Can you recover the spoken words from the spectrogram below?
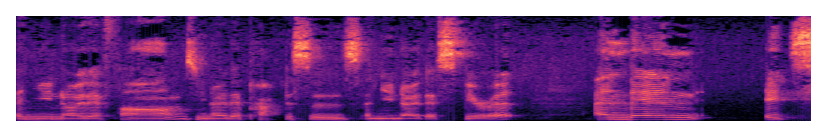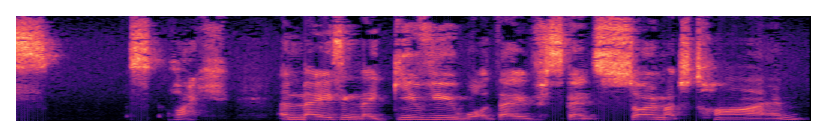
and you know their farms, you know their practices and you know their spirit. And then it's like amazing. They give you what they've spent so much time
